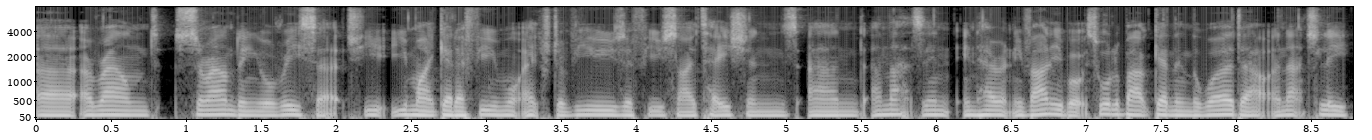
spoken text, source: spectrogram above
uh, around surrounding your research. You, you might get a few more extra views, a few citations, and and that's in, inherently valuable. It's all about getting the word out, and actually,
